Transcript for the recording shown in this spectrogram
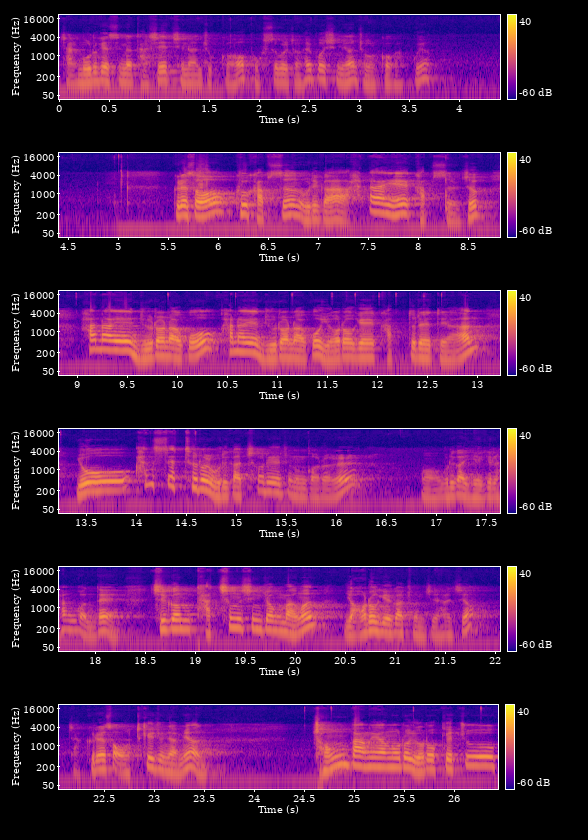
잘 모르겠으면 다시 지난주 거 복습을 좀 해보시면 좋을 것 같고요. 그래서 그 값은 우리가 하나의 값을 즉 하나의 뉴런하고 하나의 뉴런하고 여러 개의 값들에 대한 요 한 세트를 우리가 처리해 주는 거를 어, 우리가 얘기를 한 건데 지금 다층 신경망은 여러 개가 존재하죠. 자, 그래서 어떻게 주냐면 정방향으로 이렇게 쭉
